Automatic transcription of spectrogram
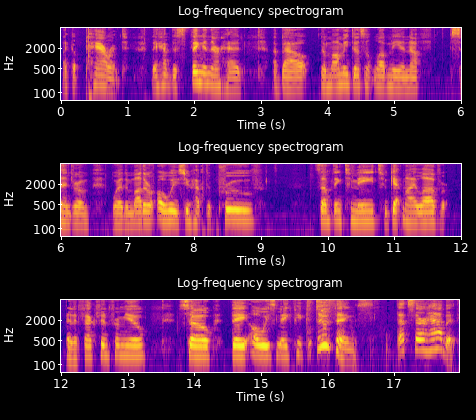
like a parent. They have this thing in their head about the mommy doesn't love me enough syndrome, where the mother always, you have to prove something to me to get my love and affection from you. So they always make people do things. That's their habit.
